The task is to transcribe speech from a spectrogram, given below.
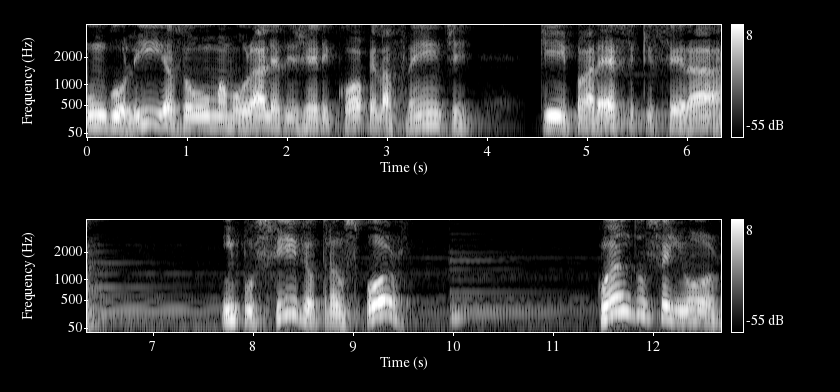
um Golias ou uma muralha de Jericó pela frente que parece que será impossível transpor? Quando o Senhor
